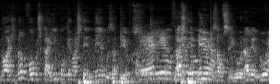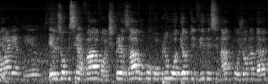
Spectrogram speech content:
nós não vamos cair porque nós tememos a Deus. É Deus, Nós aleluia. tememos ao Senhor, aleluia. Glória a Deus. Eles observavam, eles prezavam por cumprir um modelo de vida ensinado por Jonadab.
